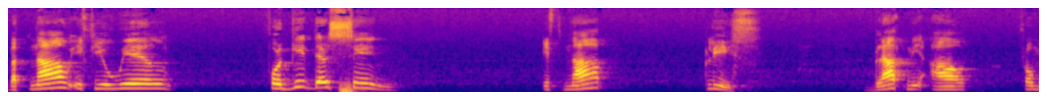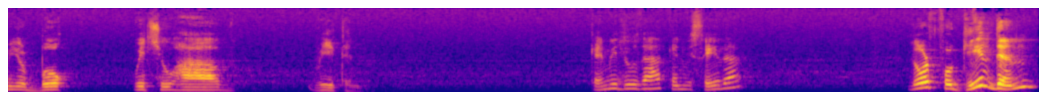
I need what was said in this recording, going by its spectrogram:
But now, if you will, forgive their sin. If not, please blot me out from your book which you have written. Can we do that? Can we say that? Lord, forgive them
